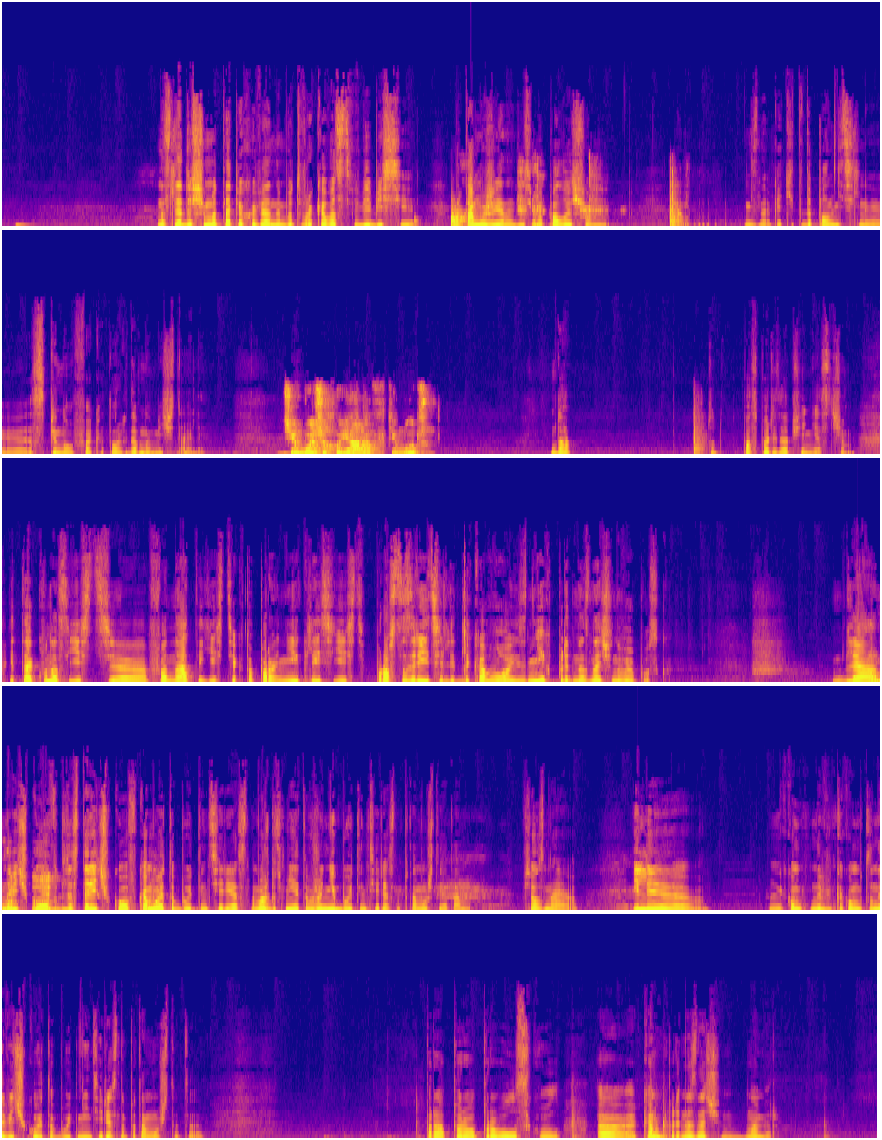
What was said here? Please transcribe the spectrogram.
На следующем этапе хувианы будут в руководстве BBC. А там уже, я надеюсь, мы получим, там, не знаю, какие-то дополнительные спин о которых давно мечтали. Чем больше хуянов, тем лучше. Да. Тут поспорить вообще не с чем. Итак, у нас есть э, фанаты, есть те, кто прониклись, есть просто зрители. Для кого из них предназначен выпуск? Для а новичков, вот для старичков. Кому это будет интересно? Может быть, мне это уже не будет интересно, потому что я там все знаю. Или какому-то, какому-то новичку это будет неинтересно, потому что это про, про, про Old School. Э, кому предназначен номер?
